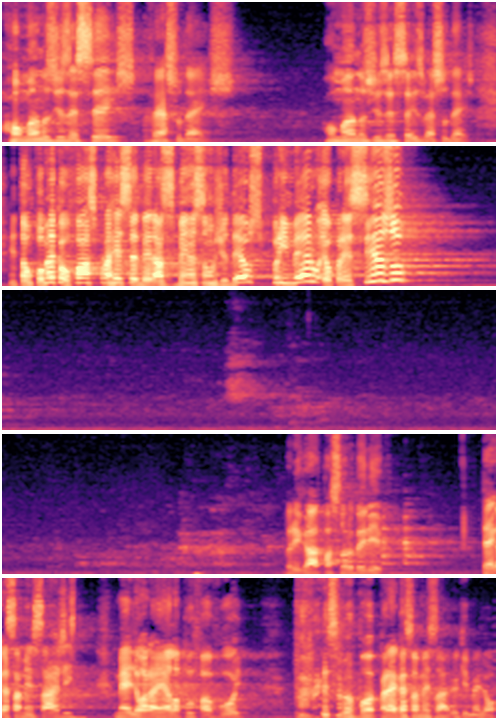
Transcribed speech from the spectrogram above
Romanos 16, verso 10. Romanos 16, verso 10. Então, como é que eu faço para receber as bênçãos de Deus? Primeiro, eu preciso. Obrigado, pastor Berico. Pega essa mensagem, melhora ela, por favor. Prega essa mensagem aqui melhor.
